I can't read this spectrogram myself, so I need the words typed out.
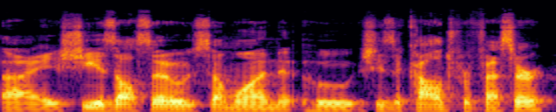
uh, she is also someone who she's a college professor,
